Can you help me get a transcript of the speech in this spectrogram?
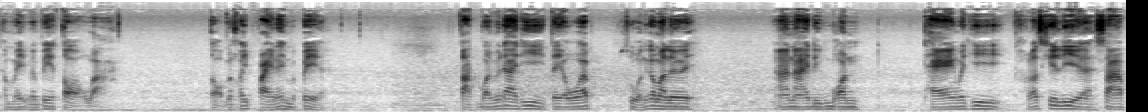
ทำไมเอ็มบัปเป้ต่อว่าต่อไม่ค่อยไปนะเอ็มบัปเป้ตัดบอลไม่ได้ที่เตโอครับสวนกลับมาเลย อานายดึงบอลแทงไปที่คาร์ลสเคเลียสับ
